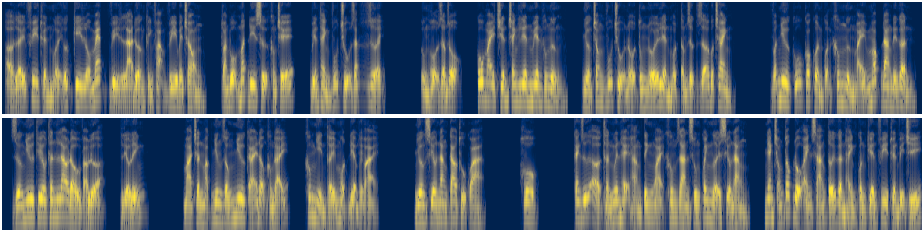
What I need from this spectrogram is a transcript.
ở lấy phi thuyền 10 ước km vì là đường kính phạm vi bên trong, toàn bộ mất đi sự khống chế, biến thành vũ trụ rắc rưởi. Ủng hộ rầm rộ cỗ máy chiến tranh liên miên không ngừng, nhường trong vũ trụ nổ tung nối liền một tấm rực rỡ bức tranh. Vẫn như cũ có quần quận không ngừng máy móc đang đến gần, dường như thiêu thân lao đầu vào lửa, liều lĩnh. Mà trần mặc nhưng giống như cái động không đáy, không nhìn thấy một điểm về vải. Nhường siêu năng cao thủ qua. Hô. Canh giữ ở thần nguyên hệ hàng tinh ngoại không gian xung quanh người siêu năng, nhanh chóng tốc độ ánh sáng tới gần hành quân kiến phi thuyền vị trí,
